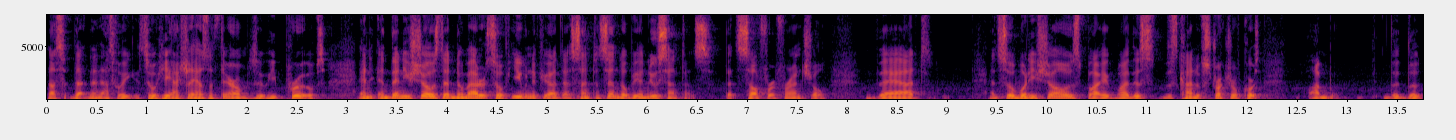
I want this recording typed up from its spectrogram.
That's, that, and that's why, he, so he actually has a theorem, so he proves. And, and then he shows that no matter, so if, even if you add that sentence in, there'll be a new sentence that's self-referential that, and so what he shows by, by this, this kind of structure, of course, I'm, the, the,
